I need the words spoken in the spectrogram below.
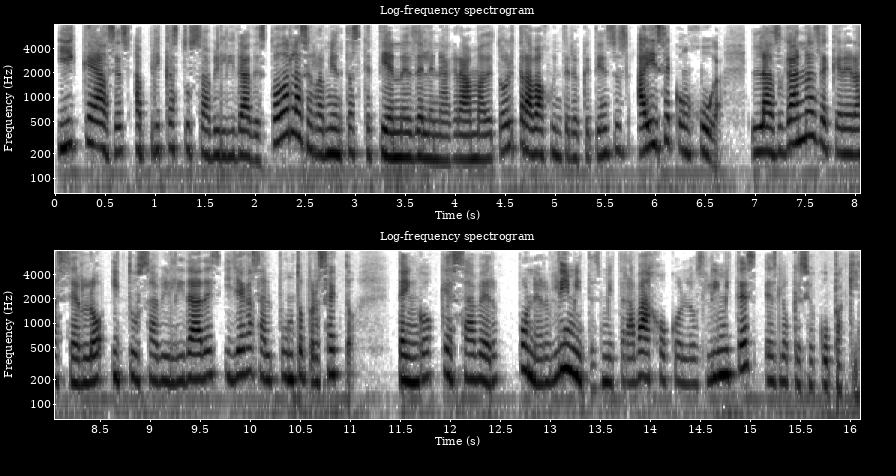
¿Y qué haces? Aplicas tus habilidades, todas las herramientas que tienes del enagrama, de todo el trabajo interior que tienes, ahí se conjuga las ganas de querer hacerlo y tus habilidades y llegas al punto perfecto. Tengo que saber poner límites. Mi trabajo con los límites es lo que se ocupa aquí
